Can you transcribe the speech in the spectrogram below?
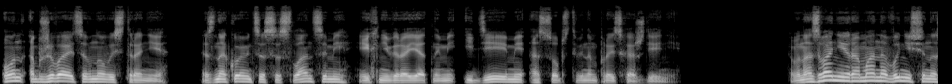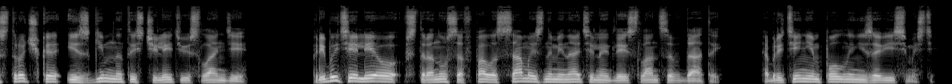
Он обживается в новой стране, знакомится с исландцами, их невероятными идеями о собственном происхождении. В названии романа вынесена строчка из гимна тысячелетию Исландии. Прибытие Лео в страну совпало с самой знаменательной для исландцев датой обретением полной независимости.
